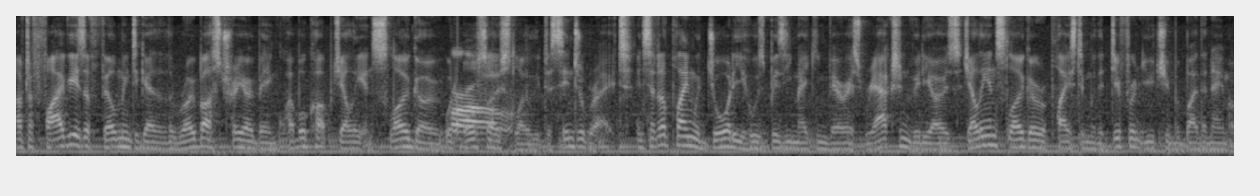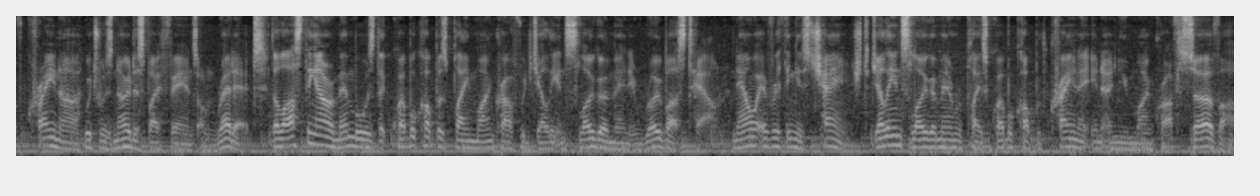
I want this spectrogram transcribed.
After five years of filming together, the robust trio being Kwebbelkop, Jelly, and Slogo would also slowly disintegrate. Instead of playing with Jordi, who was busy making various reaction videos, Jelly and Slogo replaced him with a different YouTuber by the name of Crainer, which was noticed by fans on Reddit. The last thing I remember was that Kwebbelkop was playing Minecraft with Jelly and Slogo Man in Robust Town. Now everything has changed. Jelly and Slogo Man replaced Kwebbelkop with Crainer in a new Minecraft server.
